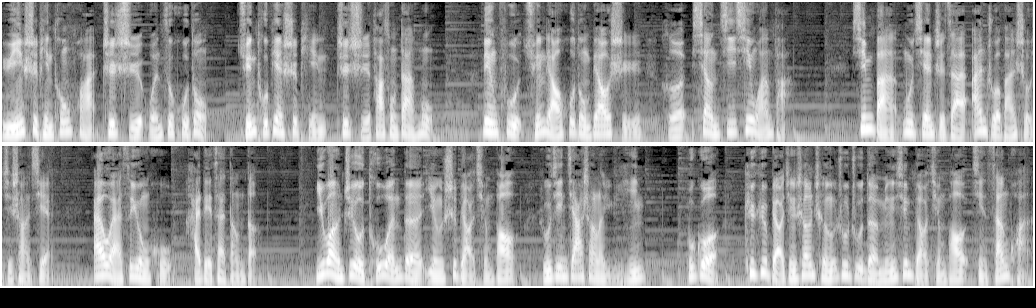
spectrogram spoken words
语音视频通话支持文字互动、群图片视频支持发送弹幕。另附群聊互动标识和相机新玩法，新版目前只在安卓版手机上线，iOS 用户还得再等等。以往只有图文的影视表情包，如今加上了语音。不过，QQ 表情商城入驻的明星表情包仅三款：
